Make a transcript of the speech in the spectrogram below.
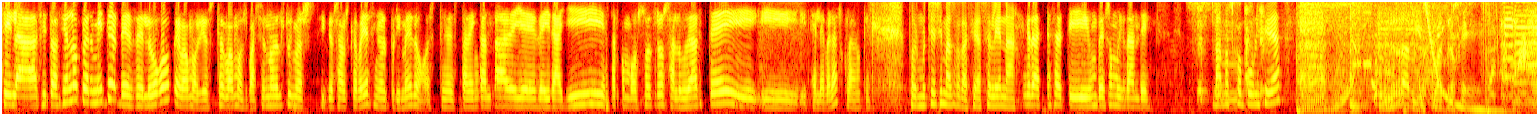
Si la situación lo permite, desde luego que vamos, yo estoy, vamos, va a ser uno de los primeros sitios a los que vaya, sino el primero. Este, estaré encantada de, de ir allí, estar con vosotros, saludarte y, y- y celebrar, claro que sí. Pues muchísimas gracias, Elena. Gracias a ti, un beso muy grande. Vamos con publicidad. Radio 4G.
